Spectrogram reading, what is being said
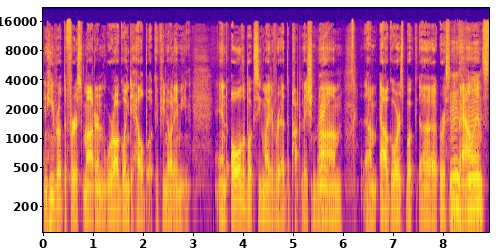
And he wrote the first modern We're All Going to Hell book, if you know what I mean. And all the books you might have read, The Population Right. Bomb, um, Al Gore's book, uh, Earth in the Balance,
